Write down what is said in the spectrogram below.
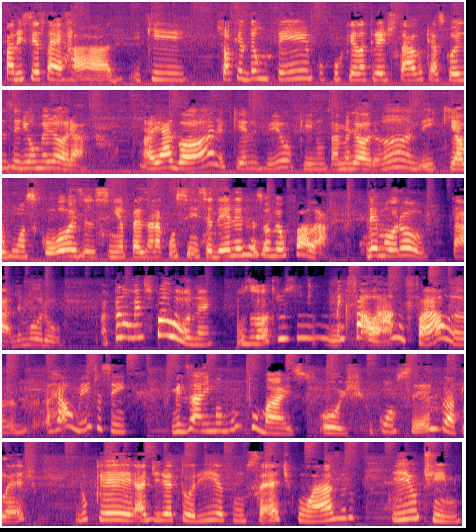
parecia estar errado e que só que ele deu um tempo porque ele acreditava que as coisas iriam melhorar. Aí agora que ele viu que não tá melhorando e que algumas coisas, assim, apesar da consciência dele, ele resolveu falar. Demorou? Tá, demorou. Mas pelo menos falou, né? Os outros nem falar, não fala. Realmente, assim, me desanima muito mais hoje o conselho do Atlético do que a diretoria com o Sete, com o Lázaro e o time.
